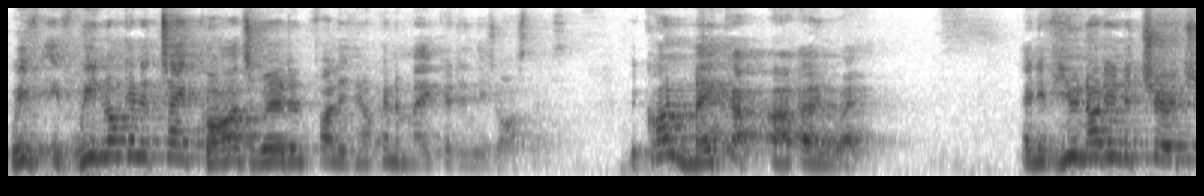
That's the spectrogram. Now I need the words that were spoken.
We've, if we're not going to take God's word and follow it, you're not going to make it in these last days. We can't make up our own way. And if you're not in the church,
